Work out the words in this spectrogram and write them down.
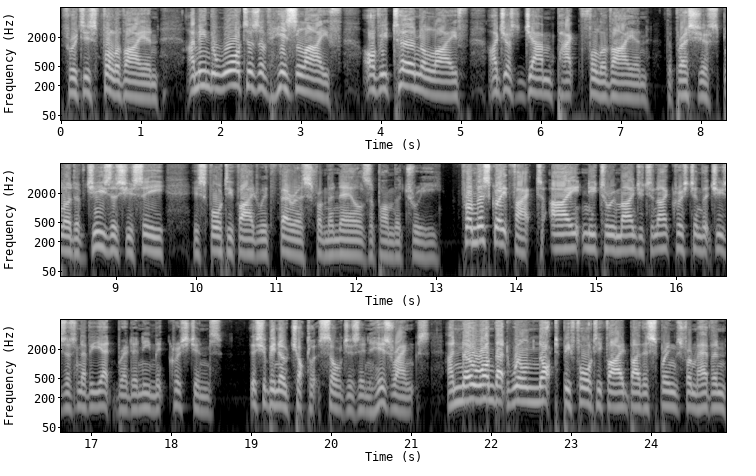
for it is full of iron. I mean, the waters of his life, of eternal life, are just jam packed full of iron. The precious blood of Jesus, you see, is fortified with ferrous from the nails upon the tree. From this great fact, I need to remind you tonight, Christian, that Jesus never yet bred anemic Christians. There should be no chocolate soldiers in his ranks, and no one that will not be fortified by the springs from heaven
